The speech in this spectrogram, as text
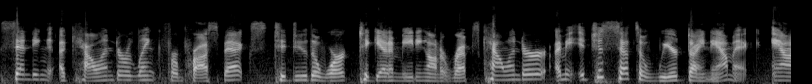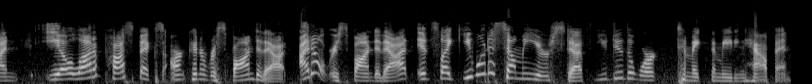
sending a calendar link for prospects to do the work to get a meeting on a rep's calendar, I mean, it just sets a weird dynamic. And, you know, a lot of prospects aren't going to respond to that. I don't respond to that. It's like, you want to sell me your stuff, you do the work to make the meeting happen.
